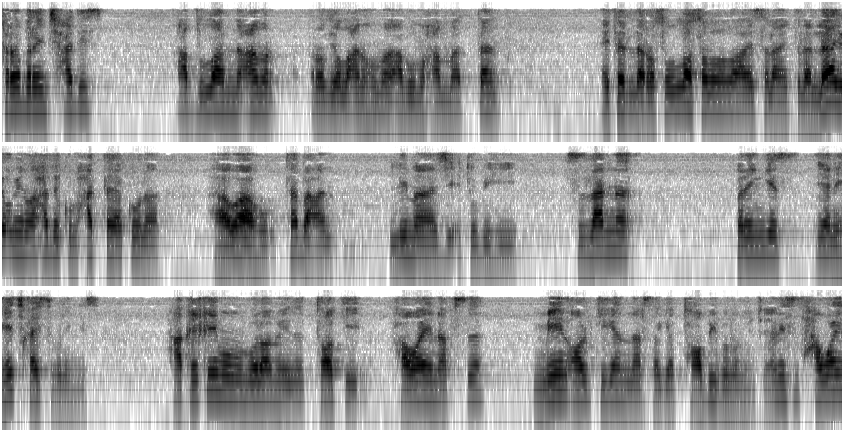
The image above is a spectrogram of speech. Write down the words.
qirq birinchi hadis abdulloh ibn amr roziyallohu anhu abu muhammaddan aytadilar. Rasululloh sollallohu alayhi vasallam aytdilar la yu'minu ahadukum hatta yakuna havahu taban lima ji'tu bihi. Sizlarni biringiz ya'ni hech qaysi biringiz haqiqiy mo'min bo'lolmaydi toki havoyi nafsi men olib kelgan narsaga tobe bo'lmaguncha. Ya'ni siz havoyi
